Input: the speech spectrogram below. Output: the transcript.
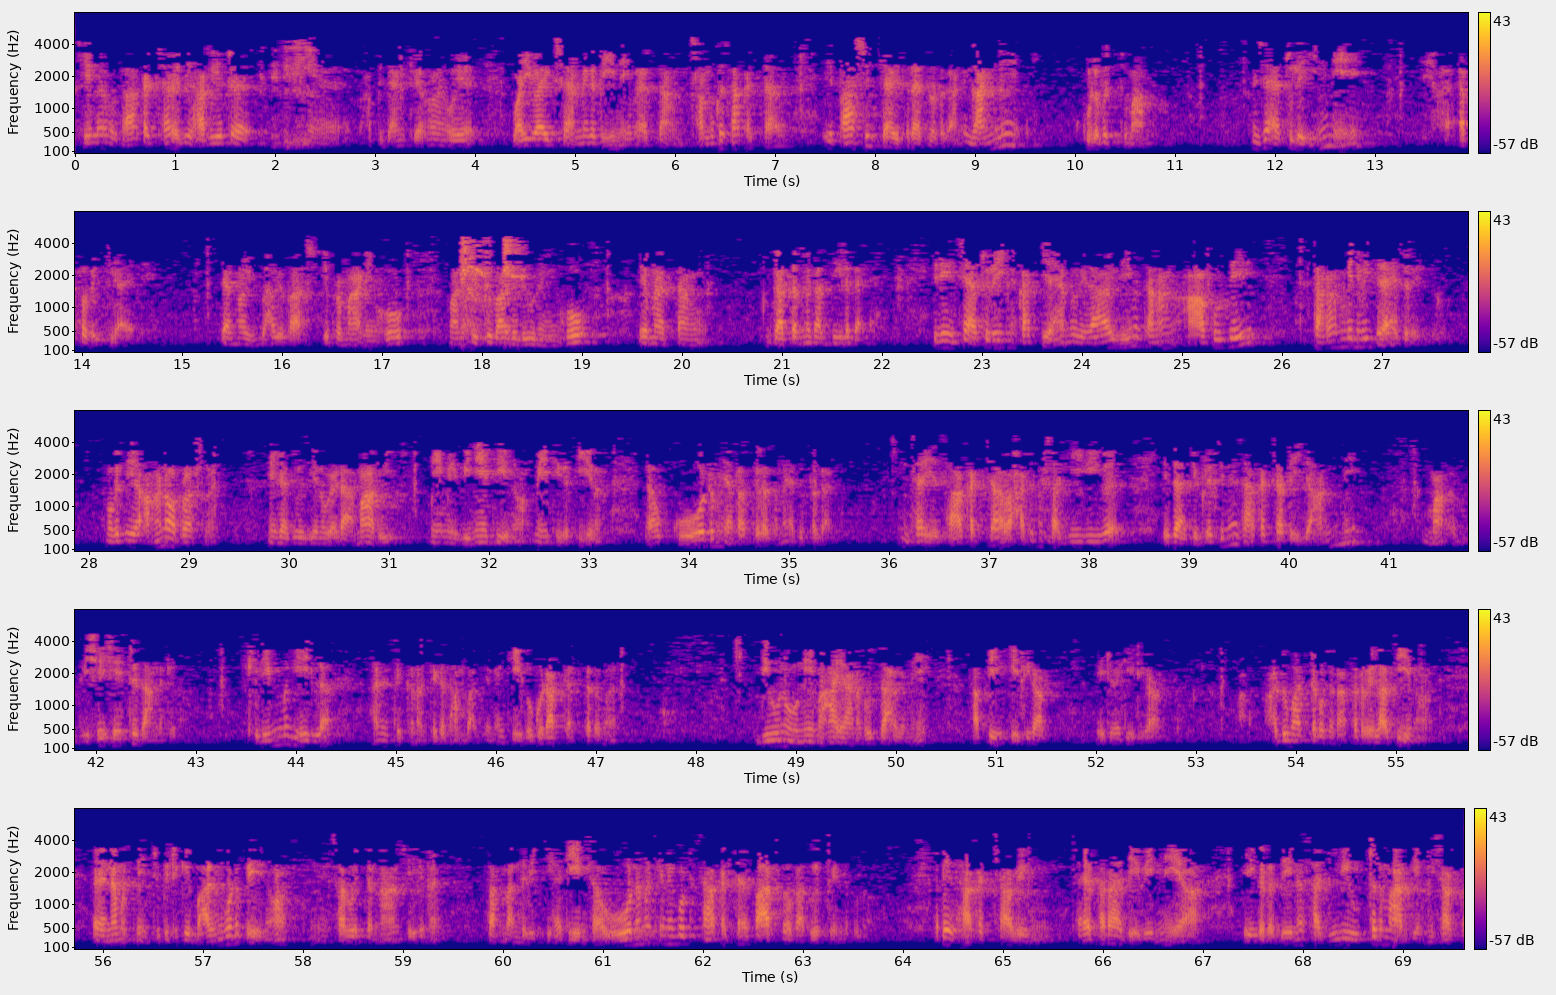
කියන සාකච්ඡාවේදී හරියට අපි දැන් කියන ඔය YY එක්සෑම් එක තියෙන එහෙම නැත්නම් සමුක සාකච්ඡාව ඒ පාස් වෙච්ච විතර ඇතුළට ගන්න. ගන්නේ කුලපතිතුමා. නිසා ඇතුලේ ඉන්නේ අප වෙච්ච අය. දැන් ඔය විභාගේ පාස් ප්‍රමාණය හෝ මානසික විභාග දිනුනේ හෝ එහෙම නැත්නම් ගතම එකක් දීලා බෑ. ඒ නිසා ඇතුලේ ඉන්න කට්ටිය හැම වෙලාවෙදීම තමන් ආපු දේ තරම් වෙන විදිහට ඇතුලේ. මොකද ඒ අහන ප්‍රශ්න මේක ඇතුලේ තියෙන වැඩ අමාරුයි. මේ මේ විනය තියෙනවා. මේ ටික තියෙනවා. ඒ ඔක්කොටම යටත් වෙලා තමයි අදුට ගන්න. නිසා මේ සාකච්ඡාව හදන සජීවීව එදා තිබෙන්නේ සාකච්ඡාට යන්නේ විශේෂීත්ව දාන්න කියලා. කෙලින්ම ගිහිල්ලා අනිත් එක්කනත් එක සම්බන්ධ වෙනවා. ඒක ගොඩක් ඇත්තටම දියුණු උනේ මහායාන බුද්ධ ආගමේ අපේ එකේ ටිකක් ඊට වැඩි ටිකක් අඩු මට්ටමකට අතර වෙලා තියෙනවා. නමුත් මේ ත්‍රිපිටකේ බලනකොට පේනවා සර්වඥාන්සේට සම්බන්ධ වෙච්ච හැටි ඒ නිසා ඕනම කෙනෙකුට සාකච්ඡාවේ පාර්ශ්වකතුවෙක් වෙන්න පුළුවන්. අපේ සාකච්ඡාවෙන් ජයපරාජය වෙන්නේ යා ඒකට දෙන සජීවී උත්තර මාර්ගය මිසක්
